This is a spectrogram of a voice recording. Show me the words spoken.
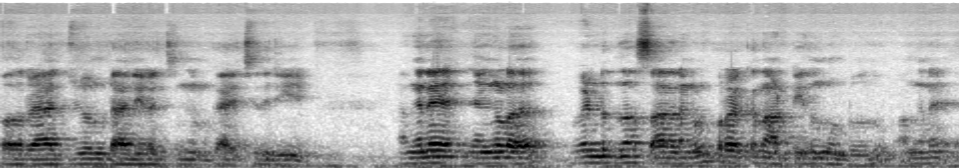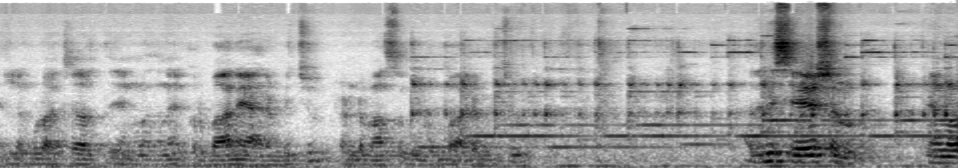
ഫാദർ രാജുവും ഡാനിയൽ അച്ഛൻ നമുക്ക് അയച്ചു തരികയും. അങ്ങനെ ഞങ്ങൾ വേണ്ടുന്ന സാധനങ്ങൾ കുറേയൊക്കെ നാട്ടിൽ നിന്നും കൊണ്ടുവന്നു. അങ്ങനെ എല്ലാം കൂടെ ചേർത്ത് ഞങ്ങളങ്ങനെ കുർബാന ആരംഭിച്ചു. രണ്ട് മാസം കൂടുമ്പോൾ ആരംഭിച്ചു. അതിനുശേഷം ഞങ്ങൾ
